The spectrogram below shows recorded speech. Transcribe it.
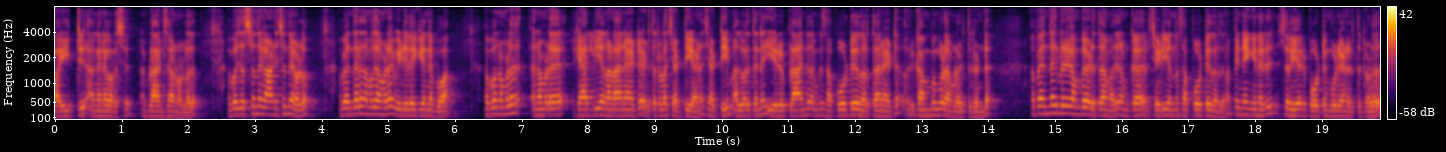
വൈറ്റ് അങ്ങനെ കുറച്ച് പ്ലാന്റ്സ് ആണുള്ളത്. അപ്പോൾ ജസ്റ്റ് ഒന്ന് കാണിച്ചെന്നേ ഉള്ളൂ. അപ്പോൾ എന്തായാലും നമുക്ക് നമ്മുടെ വീഡിയോയിലേക്ക് തന്നെ പോവാം. അപ്പോൾ നമ്മൾ നമ്മുടെ കാറ്റ്ലിയ നടാനായിട്ട് എടുത്തിട്ടുള്ള ചട്ടിയാണ്. ചട്ടിയും അതുപോലെ തന്നെ ഈ ഒരു പ്ലാന്റ് നമുക്ക് സപ്പോർട്ട് ചെയ്ത് നിർത്താനായിട്ട് ഒരു കമ്പും കൂടെ നമ്മൾ എടുത്തിട്ടുണ്ട്. അപ്പോൾ എന്തെങ്കിലും ഒരു കമ്പ് എടുത്താൽ മതി. നമുക്ക് ചെടി ഒന്ന് സപ്പോർട്ട് ചെയ്ത് നിർത്തണം. പിന്നെ ഇങ്ങനെ ഒരു ചെറിയൊരു പോട്ടും കൂടിയാണ് എടുത്തിട്ടുള്ളത്.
